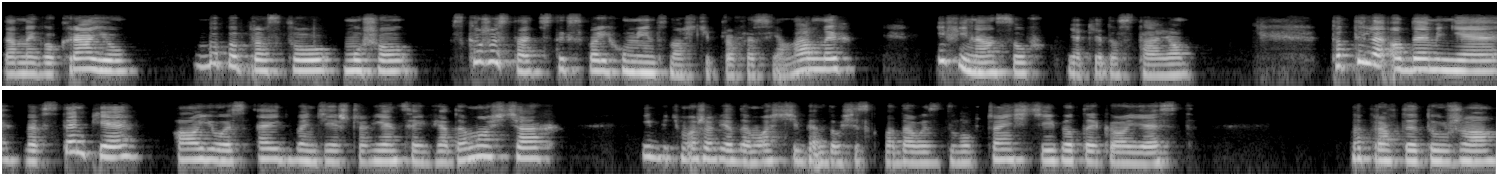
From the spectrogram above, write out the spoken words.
danego kraju, bo po prostu muszą skorzystać z tych swoich umiejętności profesjonalnych i finansów, jakie dostają. To tyle ode mnie we wstępie. O USAID będzie jeszcze więcej w wiadomościach i być może wiadomości będą się składały z dwóch części, bo tego jest naprawdę dużo.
